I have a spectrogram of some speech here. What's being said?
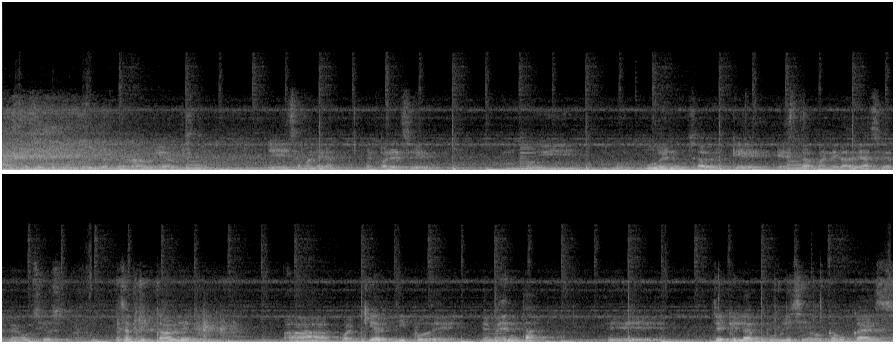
Hasta cierto punto yo no la había visto de esa manera. Me parece muy, muy bueno saber que esta manera de hacer negocios es aplicable a cualquier tipo de, venta. Eh, ya que la publicidad boca a boca es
